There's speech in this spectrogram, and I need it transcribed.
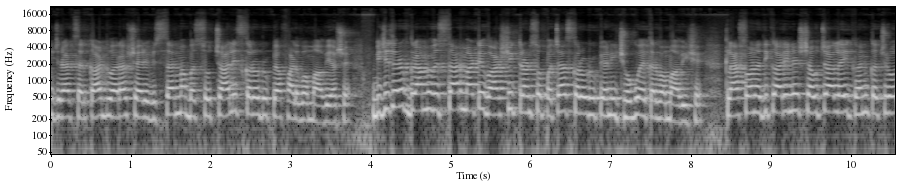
ગુજરાત સરકાર દ્વારા શહેરી વિસ્તારમાં બસો ચાલીસ કરોડ રૂપિયા ફાળવવામાં આવ્યા છે. બીજી તરફ ગ્રામ્ય વિસ્તાર માટે વાર્ષિક ત્રણસો પચાસ કરોડ રૂપિયાની જોગવાઈ કરવામાં આવી છે. ક્લાસ વન અધિકારીને શૌચાલય, ઘન કચરો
